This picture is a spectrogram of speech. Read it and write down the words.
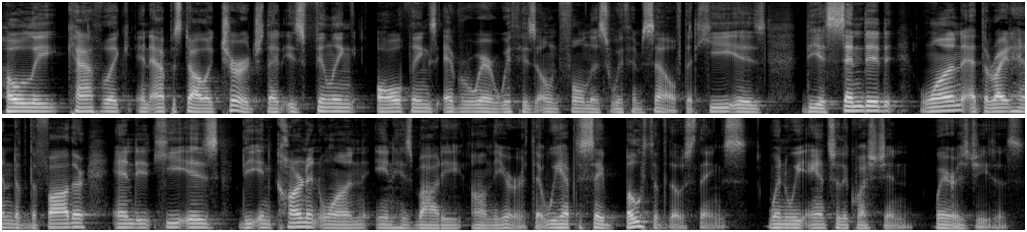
holy, Catholic, and apostolic church that is filling all things everywhere with his own fullness with himself. That he is the ascended one at the right hand of the Father, and he is the incarnate one in his body on the earth. That we have to say both of those things when we answer the question, Where is Jesus?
